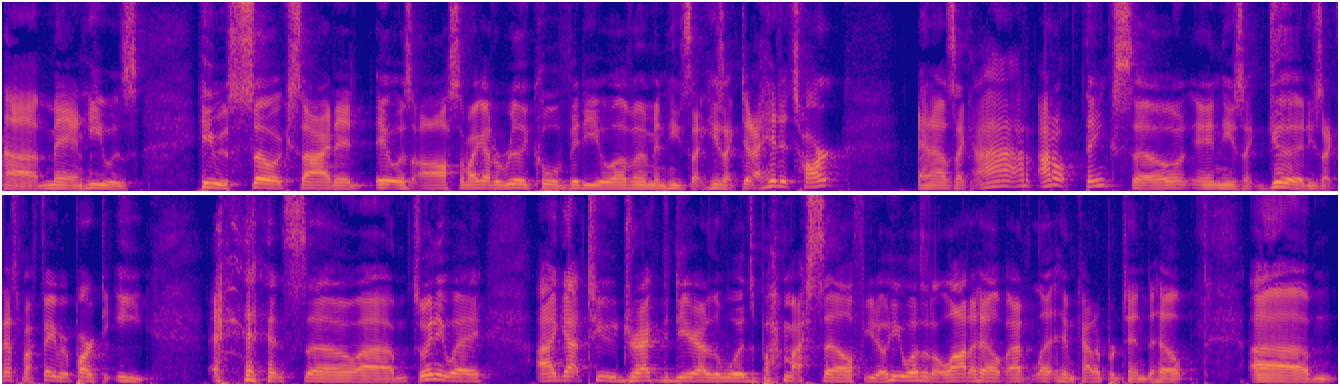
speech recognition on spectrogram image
uh, man, he was he was so excited. It was awesome. I got a really cool video of him, and he's like, he's like, did I hit its heart? And I was like, I, I don't think so. And he's like, good. He's like, that's my favorite part to eat. And so, um, so anyway, I got to drag the deer out of the woods by myself. You know, he wasn't a lot of help. I'd let him kind of pretend to help. Um,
